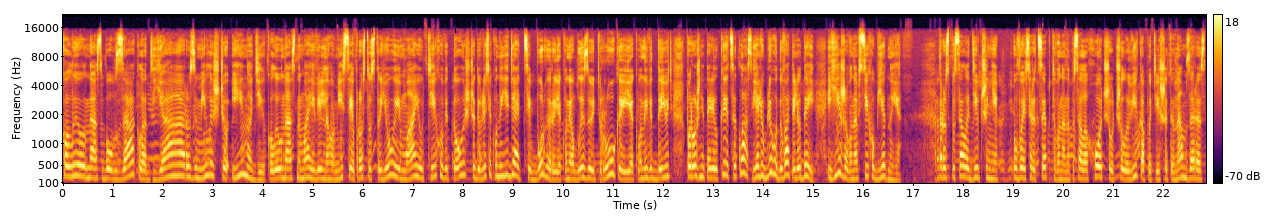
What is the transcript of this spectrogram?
коли у нас був заклад, я розуміла, що іноді, коли у нас немає вільного місця, я просто стою і маю втіху від того, що дивлюсь, як вони їдять ці бургери, як вони облизують руки, як вони віддають порожні тарілки. Це клас. Я люблю годувати людей. Їжа вона всіх об'єднує. Розписала дівчині увесь рецепт. Вона написала: Хочу чоловіка потішити. Нам зараз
